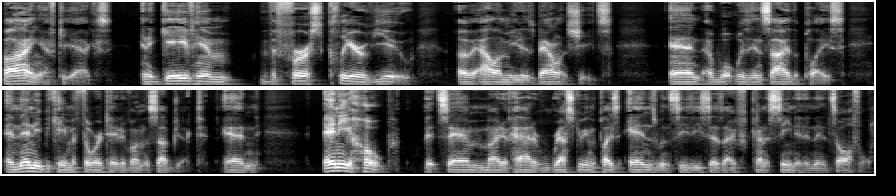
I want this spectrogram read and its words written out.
buying FTX, and it gave him the first clear view of Alameda's balance sheets and of what was inside the place. And then he became authoritative on the subject. And any hope that Sam might have had of rescuing the place ends when CZ says, I've kind of seen it and it's awful.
